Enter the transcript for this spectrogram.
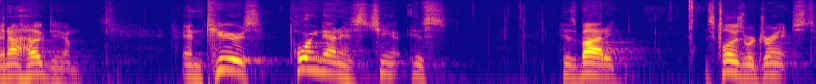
and I hugged him, and tears pouring down his, chin, his, his body. His clothes were drenched.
